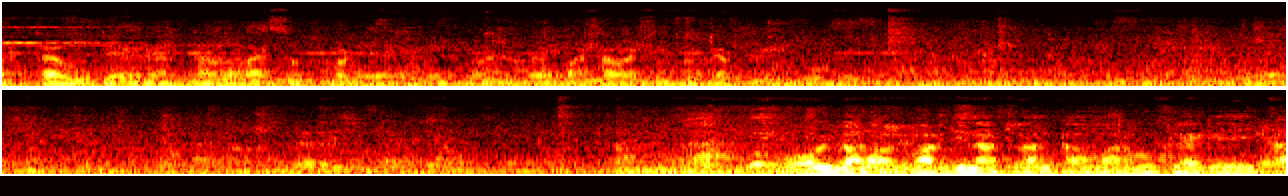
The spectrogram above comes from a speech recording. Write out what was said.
একটা উঠে একটা হবায় সব দোকান পাশাপাশি দুটা প্লেন ওই আমার ভার্জিন আটলান্টা আমার ও ফ্লাইটে এইটা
